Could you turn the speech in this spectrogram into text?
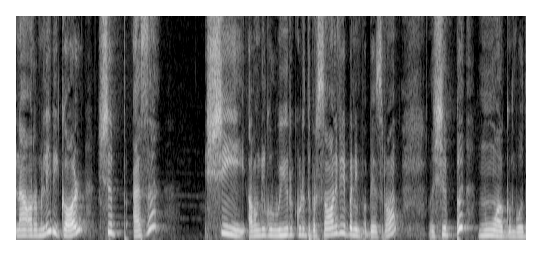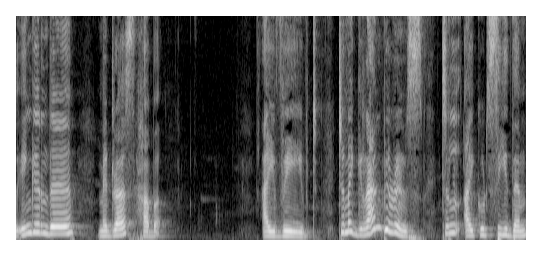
normally we call ship as a she அவங்களுக்கு ஒரு உயிர் கொடுத்து பர்சானிஃபை பண்ணி இப்போ பேசுகிறோம் ஷிப்பு மூவ் ஆகும்போது எங்கேருந்து? Madras harbour I waved to my grandparents till I could see them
